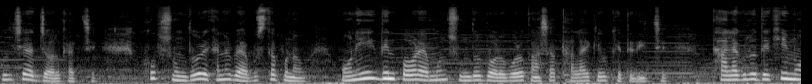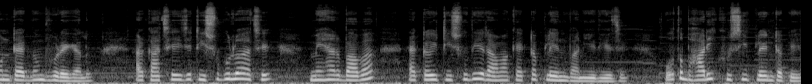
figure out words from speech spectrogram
খুলছে আর জল খাচ্ছে। খুব সুন্দর এখানের ব্যবস্থাপনাও। অনেক দিন পর এমন সুন্দর বড় বড় কাঁসার থালায় কেউ খেতে দিচ্ছে। থালাগুলো দেখেই মনটা একদম ভরে গেল। আর কাছে এই যে টিস্যুগুলো আছে, মেহার বাবা একটা ওই টিস্যু দিয়ে রামাকে একটা প্লেন বানিয়ে দিয়েছে। ও তো ভারী খুশি প্লেনটা পেয়ে।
